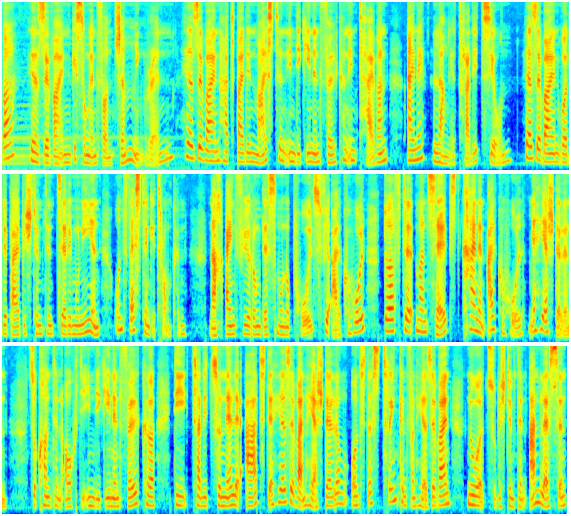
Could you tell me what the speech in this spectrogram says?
War Hirsewein, gesungen von Jem Mingren. Hirsewein hat bei den meisten indigenen Völkern in Taiwan eine lange Tradition. Hirsewein wurde bei bestimmten Zeremonien und Festen getrunken. Nach Einführung des Monopols für Alkohol durfte man selbst keinen Alkohol mehr herstellen. So konnten auch die indigenen Völker die traditionelle Art der Hirseweinherstellung und das Trinken von Hirsewein nur zu bestimmten Anlässen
